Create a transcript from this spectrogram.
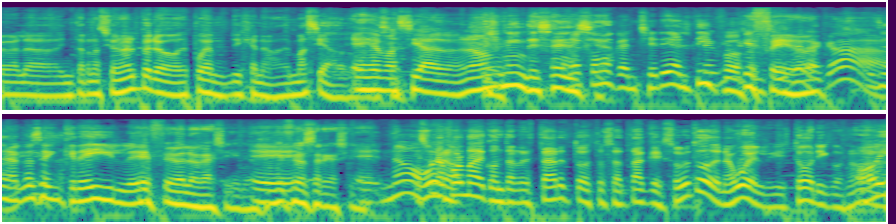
la internacional, pero después dije, no, demasiado. Es demasiado, ¿no? Es una indecencia. cómo cancherea el tipo. Qué feo. Es una cosa increíble. Qué feo los gallinas. Eh, Qué feo ser gallina. eh, no, es bueno, una forma de contrarrestar todos estos ataques, sobre todo de Nahuel, históricos, ¿no? Hoy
